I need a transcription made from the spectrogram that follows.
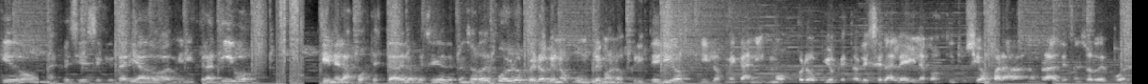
quedó una especie de secretariado administrativo tiene la potestad de lo que sería el defensor del pueblo, pero que no cumple con los criterios ni los mecanismos propios que establece la ley y la constitución para nombrar al defensor del pueblo.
